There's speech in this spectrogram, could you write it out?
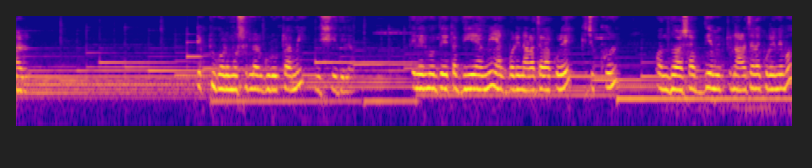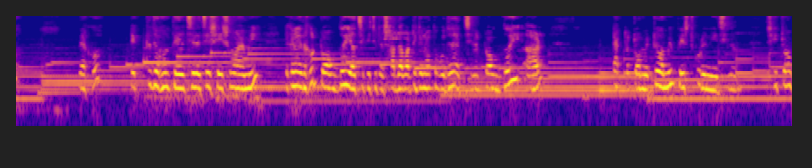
আর একটু গরম মশলার গুঁড়োটা আমি মিশিয়ে দিলাম। তেলের মধ্যে এটা দিয়ে আমি একবারে নাড়াচাড়া করে কিছুক্ষণ গন্ধ আসা অব্দি আমি একটু নাড়াচাড়া করে নেব। দেখো, একটু যখন তেল ছেড়েছে সেই সময় আমি এখানে দেখো টক দই আছে কিছুটা, সাদা বাটির জন্য অত বোঝা যাচ্ছে না। টক দই আর একটা টমেটো আমি পেস্ট করে নিয়েছিলাম। সেই টক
